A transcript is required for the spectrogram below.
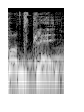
Podplay.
